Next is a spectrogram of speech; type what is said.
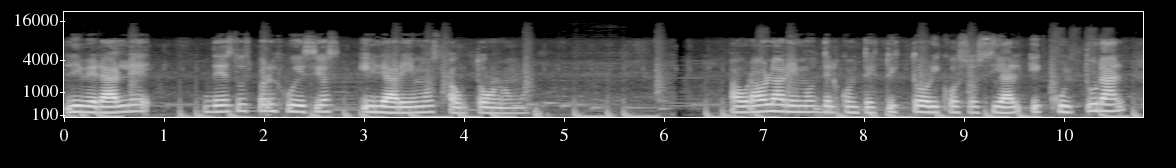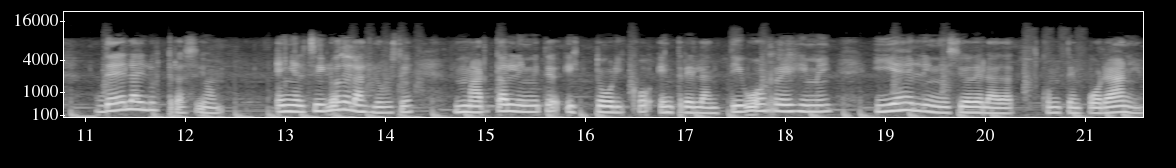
liberarle de sus prejuicios y le haremos autónomo. Ahora hablaremos del contexto histórico, social y cultural de la Ilustración. En el siglo de las luces marca el límite histórico entre el antiguo régimen y el inicio de la edad contemporánea.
